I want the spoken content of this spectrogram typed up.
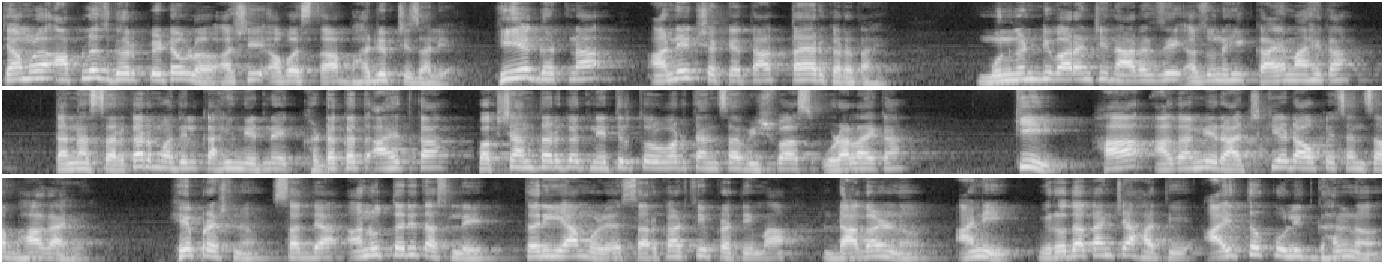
त्यामुळं आपलंच घर पेटवलं अशी अवस्था भाजपची झाली आहे. ही एक घटना अनेक शक्यता तयार करत आहे. मुनगंटीवारांची नाराजी अजूनही कायम आहे का? त्यांना सरकारमधील काही निर्णय खटकत आहेत का? पक्षांतर्गत नेतृत्वावर त्यांचा विश्वास उडाला आहे का? की हा आगामी राजकीय डावपेचांचा भाग आहे? हे प्रश्न सध्या अनुत्तरित असले तरी यामुळे सरकारची प्रतिमा डागाळणं आणि विरोधकांच्या हाती आयत कोलीत घालणं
